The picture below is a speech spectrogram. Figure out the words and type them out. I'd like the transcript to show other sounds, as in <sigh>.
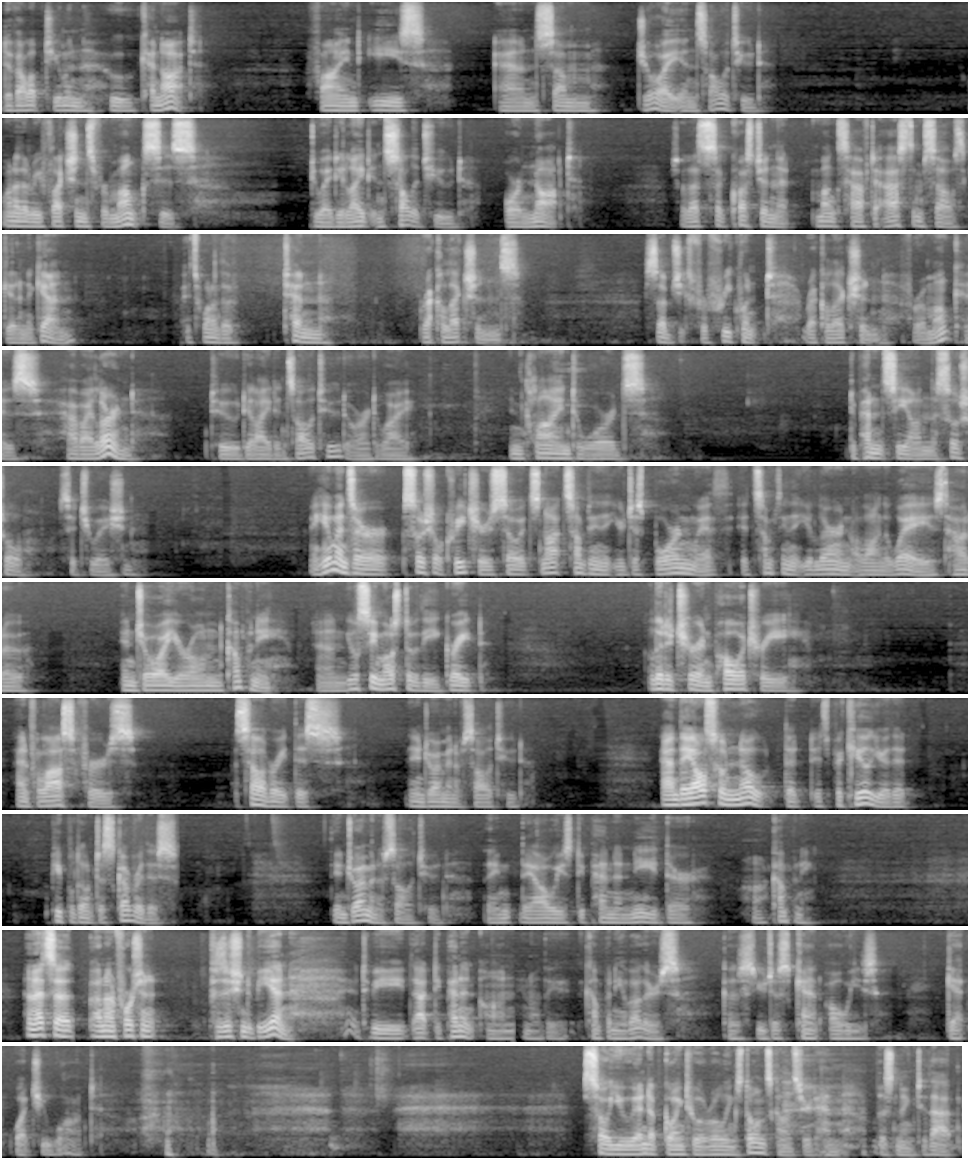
developed human who cannot find ease and some joy in solitude. One of the reflections for monks is do i delight in solitude or not? So that's a question that monks have to ask themselves again and again. It's one of the 10 recollections. Subjects for frequent recollection for a monk is Have I learned to delight in solitude, or do I incline towards dependency on the social situation? Now, humans are social creatures, so it's not something that you're just born with, it's something that you learn along the way as to how to enjoy your own company and you'll see most of the great literature and poetry and philosophers celebrate this, the enjoyment of solitude. And they also note that it's peculiar that people don't discover this the enjoyment of solitude. They, they always depend and need their uh, company. And that's a, an unfortunate position to be in to be that dependent on you know the, company of others because you just can't always get what you want. <laughs> so you end up going to a Rolling Stones concert and listening to that.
